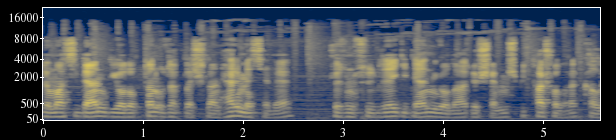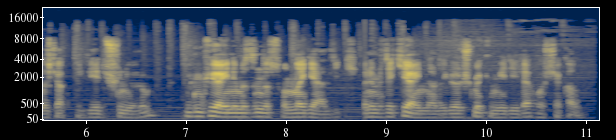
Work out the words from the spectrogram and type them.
diplomasiden, diyalogdan uzaklaşılan her mesele çözümsüzlüğe giden yola döşenmiş bir taş olarak kalacaktır diye düşünüyorum. Bugünkü yayınımızın da sonuna geldik. Önümüzdeki yayınlarda görüşmek ümidiyle hoşçakalın.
